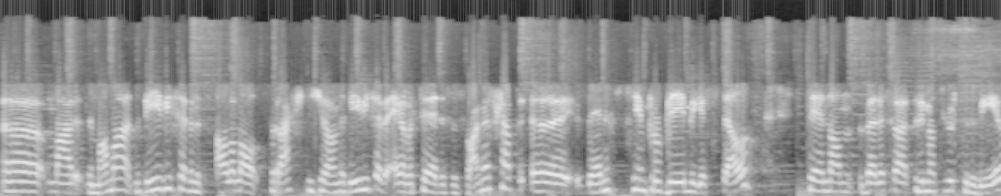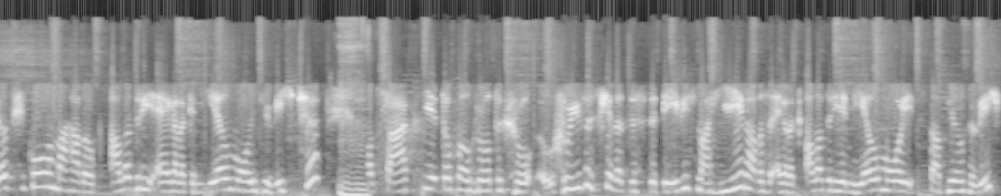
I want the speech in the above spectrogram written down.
Eh, maar de mama, de baby's hebben het allemaal prachtig gedaan. De baby's hebben eigenlijk tijdens de zwangerschap eh, weinig geen problemen gesteld. zijn dan weliswaar prematuur ter wereld gekomen, maar hadden ook alle drie eigenlijk een heel mooi gewichtje. Want vaak zie je toch wel grote gro- groeiverschillen tussen de baby's, maar hier hadden ze eigenlijk alle drie een heel mooi stabiel gewicht.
